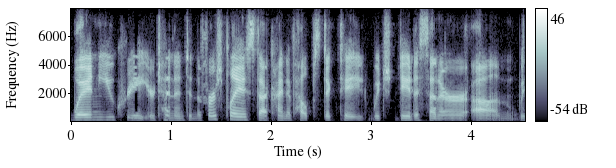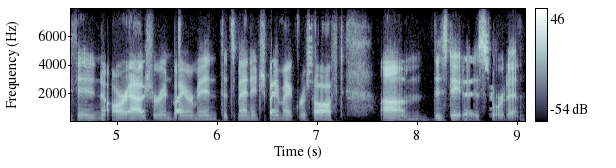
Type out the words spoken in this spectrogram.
when you create your tenant in the first place, that kind of helps dictate which data center um, within our Azure environment that's managed by Microsoft um, this data is stored in.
